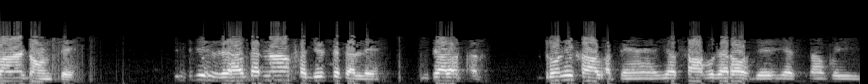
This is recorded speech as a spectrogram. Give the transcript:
رانا ٹاؤن سے۔ زیادہ نہ فجر سے پہلے، زیادہ تر۔ ڈرونی خواب آتے ہیں یا صاف وغیرہ ہو جائے یا اس طرح کوئی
